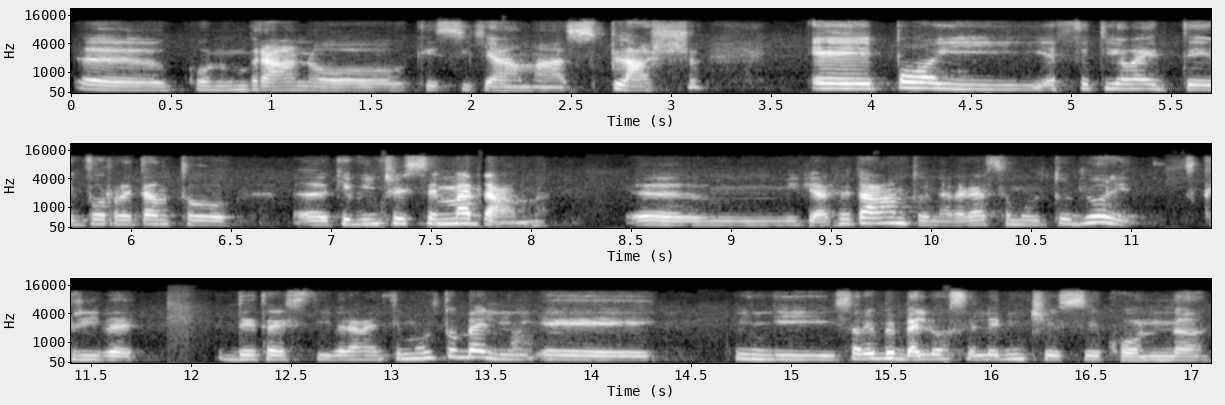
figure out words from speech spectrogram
eh, con un brano che si chiama Splash e poi effettivamente vorrei tanto eh, che vincesse Madame. Eh, mi piace tanto, è una ragazza molto giovane, scrive dei testi veramente molto belli e quindi sarebbe bello se lei vincesse con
